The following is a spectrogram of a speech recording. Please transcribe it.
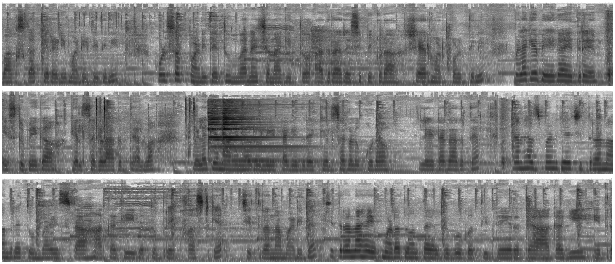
ಬಾಕ್ಸ್ಗೆ ಹಾಕಿ ರೆಡಿ ಮಾಡಿಟ್ಟಿದ್ದೀನಿ. ಹುಳ್ಸೊಪ್ಪು ಮಾಡಿದ್ದೆ ತುಂಬಾ ಚೆನ್ನಾಗಿತ್ತು. ಅದರ ರೆಸಿಪಿ ಕೂಡ ಶೇರ್ ಮಾಡ್ಕೊಳ್ತೀನಿ. ಬೆಳಗ್ಗೆ ಬೇಗ ಇದ್ದರೆ ಎಷ್ಟು ಬೇಗ ಕೆಲಸಗಳಾಗುತ್ತೆ ಅಲ್ವಾ? ಬೆಳಗ್ಗೆ ನಾವೇನಾದರೂ ಲೇಟಾಗಿದ್ದರೆ ಕೆಲಸಗಳು ಕೂಡ ಲೇಟಾಗುತ್ತೆ ನನ್ನ ಹಸ್ಬೆಂಡ್ಗೆ ಚಿತ್ರಾನ್ನ ಅಂದರೆ ತುಂಬ ಇಷ್ಟ. ಹಾಗಾಗಿ ಇವತ್ತು ಬ್ರೇಕ್ಫಾಸ್ಟ್ಗೆ ಚಿತ್ರಾನ್ನ ಮಾಡಿದ್ದೆ. ಚಿತ್ರಾನ್ನ ಹೇಗೆ ಮಾಡೋದು ಅಂತ ಎಲ್ರಿಗೂ ಗೊತ್ತಿದ್ದೇ ಇರುತ್ತೆ. ಹಾಗಾಗಿ ಇದರ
